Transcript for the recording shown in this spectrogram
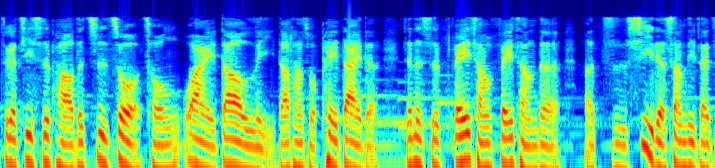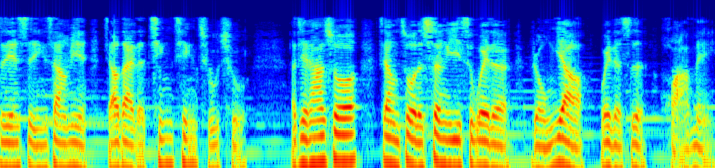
这个祭司袍的制作，从外到里，到他所佩戴的，真的是非常非常的呃仔细的。上帝在这件事情上面交代的清清楚楚，而且他说这样做的圣意是为了荣耀，为的是华美。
